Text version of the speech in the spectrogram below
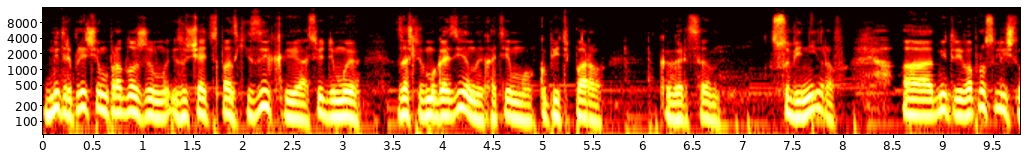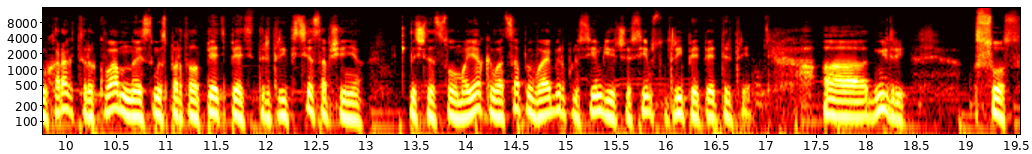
Дмитрий, прежде чем мы продолжим изучать испанский язык, и, а сегодня мы зашли в магазин и хотим купить пару, как говорится, сувениров. А, Дмитрий, вопросы личного характера к вам на смс-портал 5533. Все сообщения начинают слово «Маяк» и WhatsApp, и Viber, плюс 7967 103 5533. А, Дмитрий, СОС.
